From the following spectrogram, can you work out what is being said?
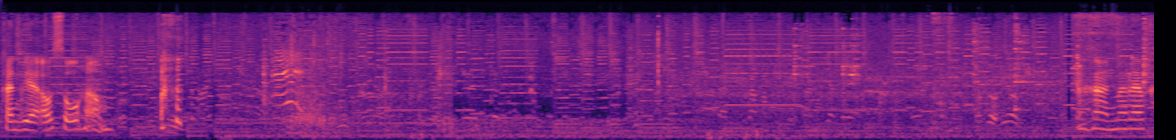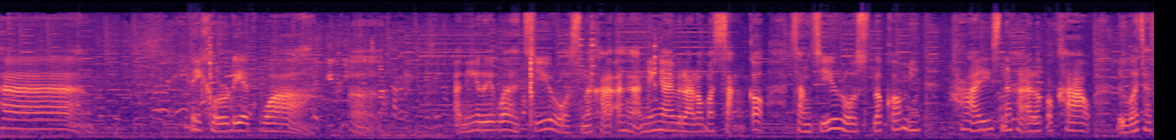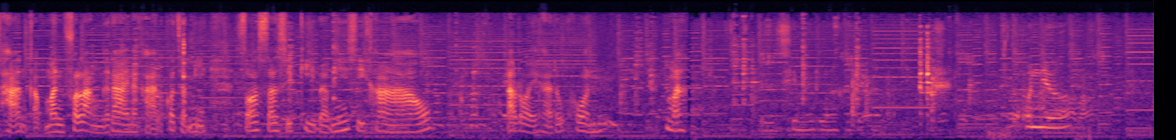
คันเวียเอาโซฮัมอาหารมาแล้วค่ะ นี่เขาเรียกว่า เอ่อ อันนี้เรียกว่าชีโรสนะคะ อาหารง่ายๆเวลาเรามาสั่งก็สั่งชีโรสแล้วก็มีไรซ์นะคะ แล้วก็ข้าว หรือว่าจะทานกับมันฝรั่งก็ได้นะคะ แล้วก็จะมีซอสซาซิกิแบบนี้สีขาว อร่อยค่ะทุกคน มาเดี๋ยวชิมให้ดูนะคะทุกคนคนเยอะ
